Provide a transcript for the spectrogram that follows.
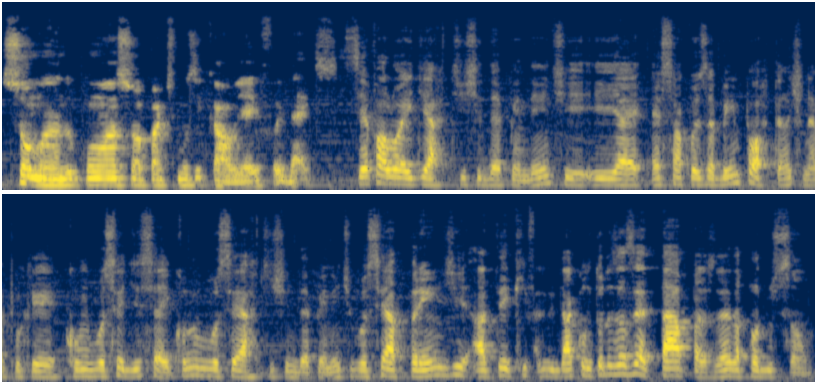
somando com a sua parte musical. E aí foi 10. Você falou aí de artista independente e essa é uma coisa bem importante, né? Porque, como você disse aí, quando você é artista independente, você aprende a ter que lidar com todas as etapas né, da produção.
